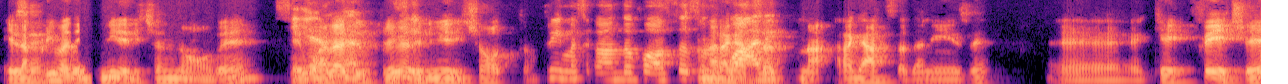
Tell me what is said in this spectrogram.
e la Sì. prima del 2019 Sì, è uguale eh, alla prima sì. del 2018. Primo e secondo posto sono Una uguali. ragazza, una ragazza danese eh, che fece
